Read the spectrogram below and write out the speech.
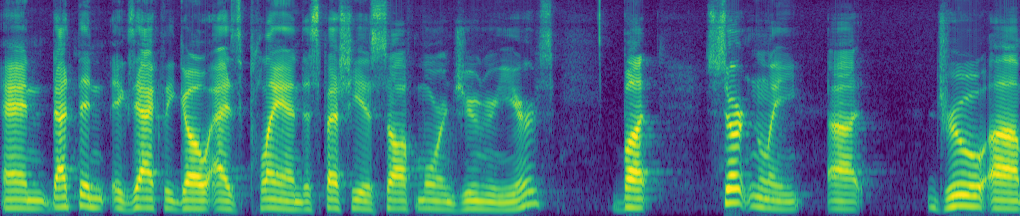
And that didn't exactly go as planned, especially his sophomore and junior years. But certainly, uh, Drew, uh,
